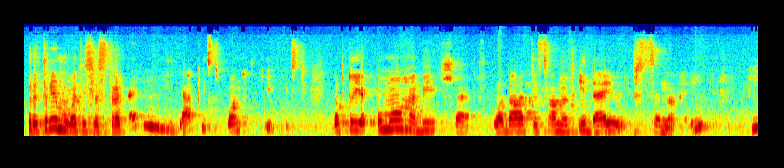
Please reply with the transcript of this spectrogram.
притримуватися стратегії якість понад кількість, тобто якомога більше вкладати саме в ідею і в сценарій. І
